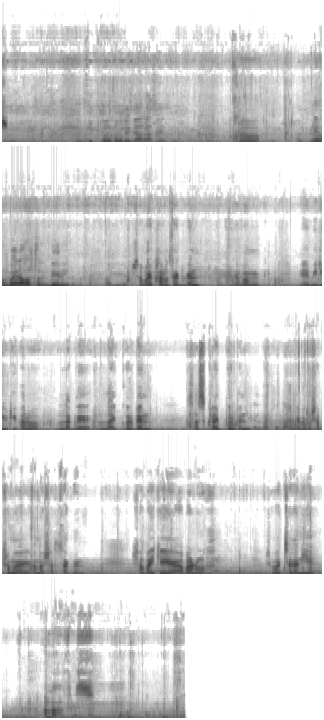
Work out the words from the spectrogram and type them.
তো সবাই ভালো থাকবেন এবং এই ভিডিওটি ভালো লাগলে লাইক করবেন সাবস্ক্রাইব করবেন এবং সবসময় আমার সাথে থাকবেন। সবাইকে আবারও শুভেচ্ছা জানিয়ে আল্লাহ হাফেজ।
